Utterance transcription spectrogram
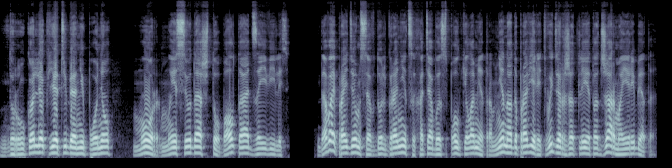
Друг Олег, я тебя не понял. Мур, мы сюда что, болтать заявились? Давай пройдемся вдоль границы хотя бы с полкилометра. Мне надо проверить, выдержат ли этот жар мои ребята.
